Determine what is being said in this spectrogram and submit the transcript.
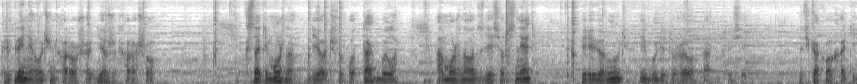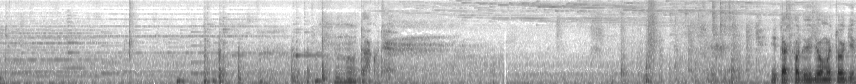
Крепление очень хорошее, держит хорошо. Кстати, можно делать, чтобы вот так было. А можно вот здесь вот снять, перевернуть и будет уже вот так вот висеть. То есть как вы хотите. Ну, вот так вот. Итак, подведем итоги.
